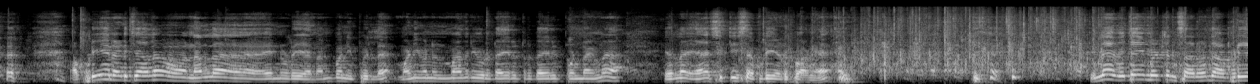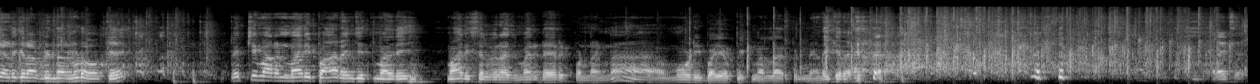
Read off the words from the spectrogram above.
அப்படியே நடிச்சாலும் நல்ல என்னுடைய நண்பன் இப்போ இல்லை. மணிவண்ணன் மாதிரி ஒரு டைரக்டர் டைரக்ட் பண்ணாங்கன்னா எல்லாம் ஆசிட்டிஸ் அப்படியே எடுப்பாங்க. இல்லை விஜய் மில்டன் சார் வந்து அப்படியே எடுக்கிறேன் அப்படின்னாலும் கூட ஓகே வெற்றிமாறன் மாதிரி பா ரஞ்சித் மாதிரி மாரி செல்வராஜ் மாதிரி டைரக்ட் பண்ணாங்கன்னா மோடி பயோபிக் நல்லா இருக்குன்னு நினைக்கிறேன். சார்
